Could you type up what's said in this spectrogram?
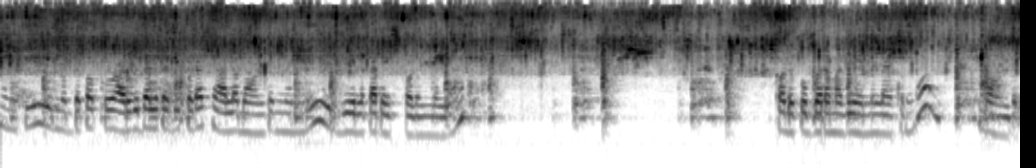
మనకి అరుగుదల కది కూడా చాలా బాగుంటుందండి. జీలకర్ర వేసుకోవడం వల్ల. కడుపు ఉబ్బరం అది ఏమీ లేకుండా బాగుంది.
